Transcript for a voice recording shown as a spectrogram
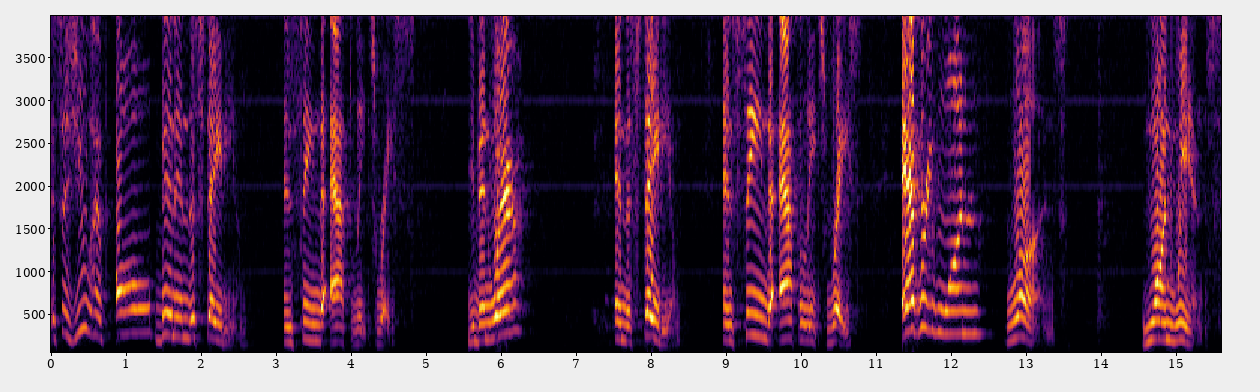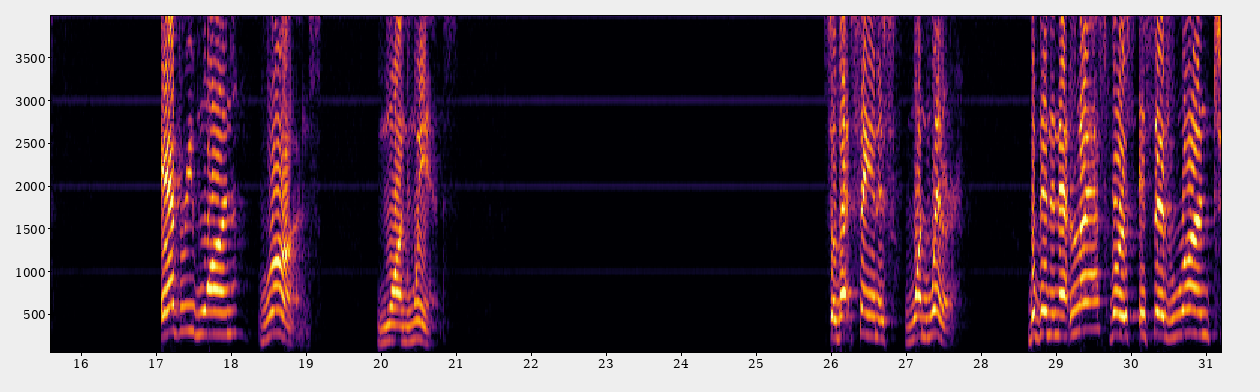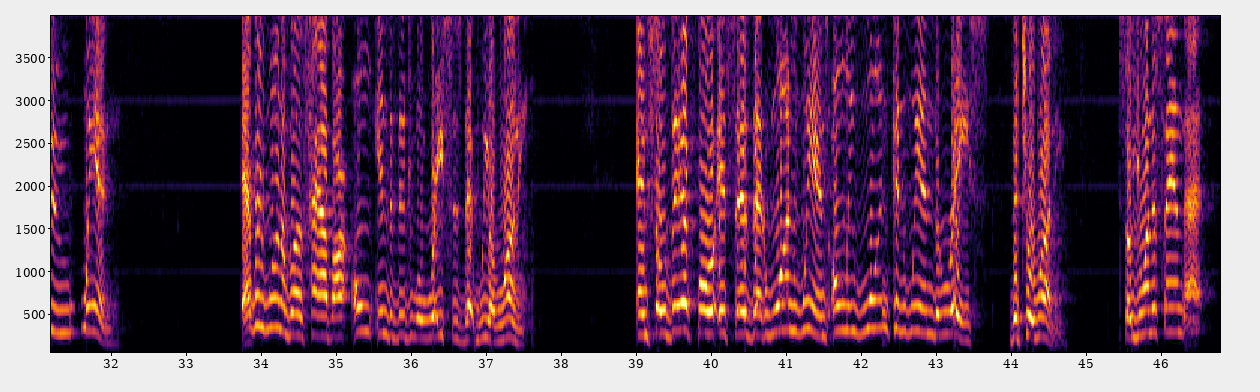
It says, You have all been in the stadium and seen the athletes race. You've been where? In the stadium and seen the athletes race. Everyone runs, one wins. Everyone runs, one wins. So that's saying it's one winner. But then in that last verse, it says, run to win. Every one of us have our own individual races that we are running. And so therefore it says that one wins, only one can win the race that you're running. So you understand that?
